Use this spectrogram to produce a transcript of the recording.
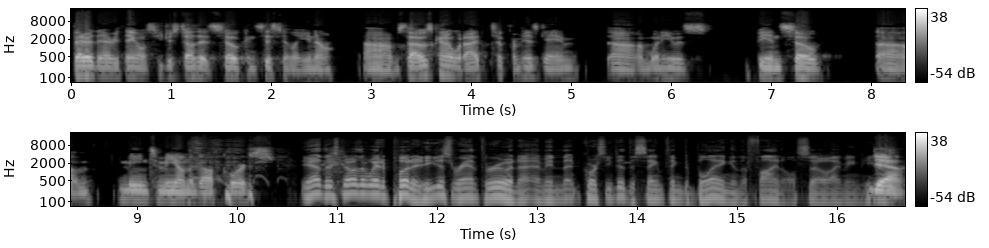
better than everything else. He just does it so consistently, you know. Um, so that was kind of what I took from his game um, when he was being so um, mean to me on the golf course. Yeah, there's no other way to put it. He just ran through, and I I mean, of course, he did the same thing to Bling in the final. So I mean, he yeah,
